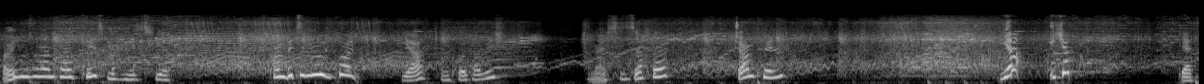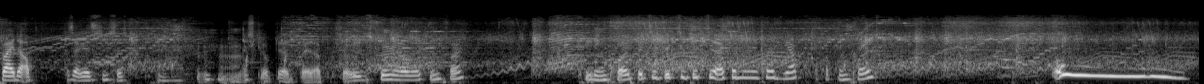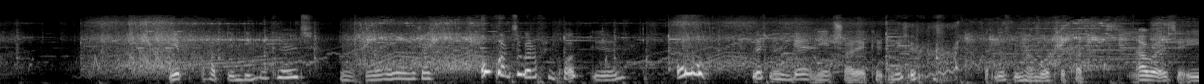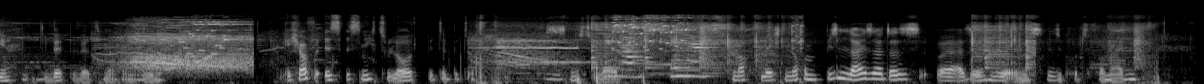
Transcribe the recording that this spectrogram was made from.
Aber ich muss noch ein paar Kills machen jetzt hier. Komm bitte nur den Colt. Ja, den Colt habe ich. Nice Sache. Jump hin. Ja, ich hab. Der hat beide ab. Ich sag jetzt nicht, dass. Ich glaube, der hat beide abgeschaltet. Das können wir aber auf jeden Fall. Okay, den Colt. Bitte, bitte, bitte. Einfach nur den Colt. Ja, ich hab den Colt. Oh. Yep, hab den Ding gekillt. Oh, kommt sogar noch den Colt killen. Oh, vielleicht mit dem Geld. Nee, schade, er killt mich. Deswegen haben wir auch verkackt. Aber ist ja eh die Wettbewerbsmache. Ich hoffe, es ist nicht zu laut. Bitte, bitte. Es ist nicht zu laut. Ich mach vielleicht noch ein bisschen leiser, das ist, also nur um das Risiko zu vermeiden.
